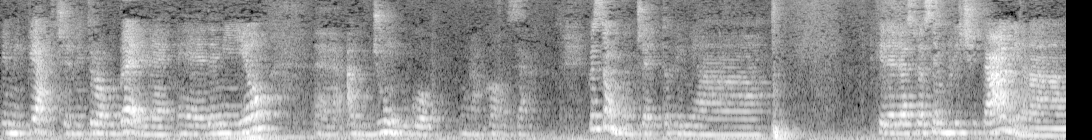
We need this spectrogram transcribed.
e mi piace, mi trovo bene ed è mio, eh, aggiungo una cosa. Questo è un concetto che mi ha, che nella sua semplicità mi ha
